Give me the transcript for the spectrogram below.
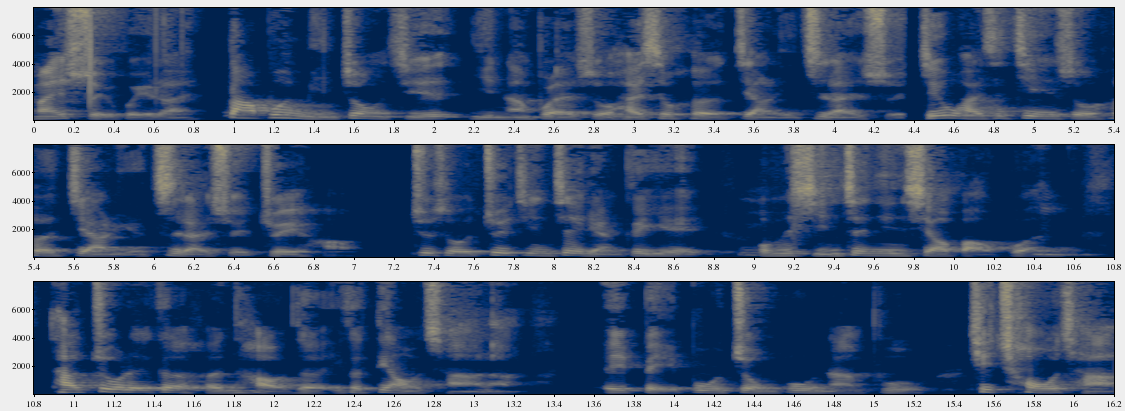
买水回来，大部分民众其实以南部来说，还是喝家里的自来水。其实我还是建议说，喝家里的自来水最好。就说最近这两个月，我们行政院消保官他做了一个很好的一个调查啦，诶，北部、中部、南部去抽查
